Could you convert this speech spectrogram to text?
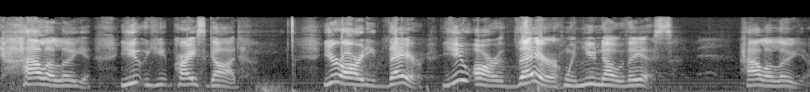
hallelujah. You, you praise God. You're already there. You are there when you know this. Hallelujah.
